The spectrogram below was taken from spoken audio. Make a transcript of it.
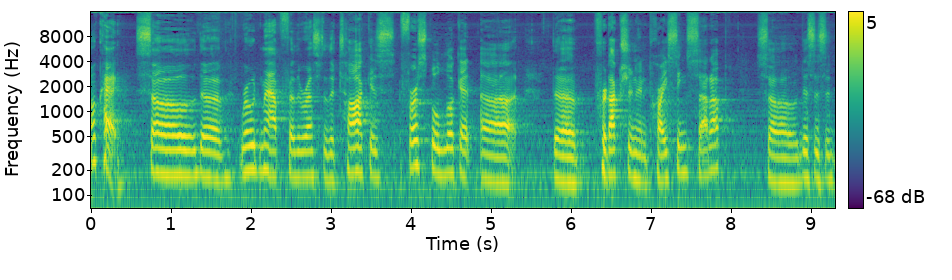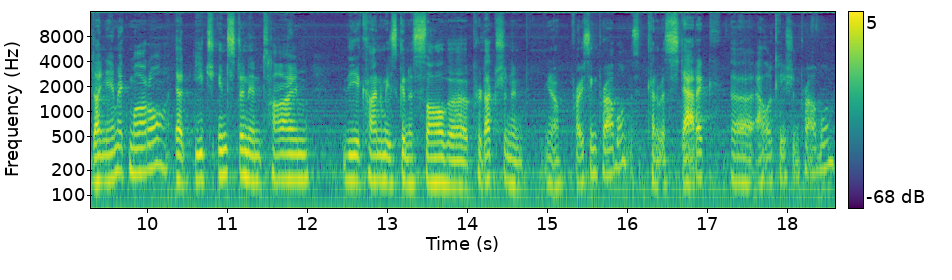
Okay, so the roadmap for the rest of the talk is first we'll look at uh, the production and pricing setup. So this is a dynamic model. At each instant in time, the economy is going to solve a production and you know, pricing problem. It's kind of a static uh, allocation problem.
